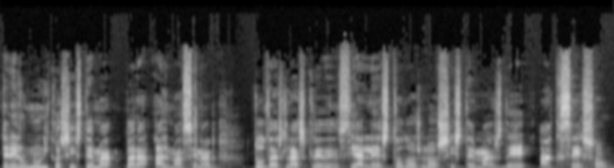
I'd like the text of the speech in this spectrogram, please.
tener un único sistema para almacenar todas las credenciales, todos los sistemas de acceso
